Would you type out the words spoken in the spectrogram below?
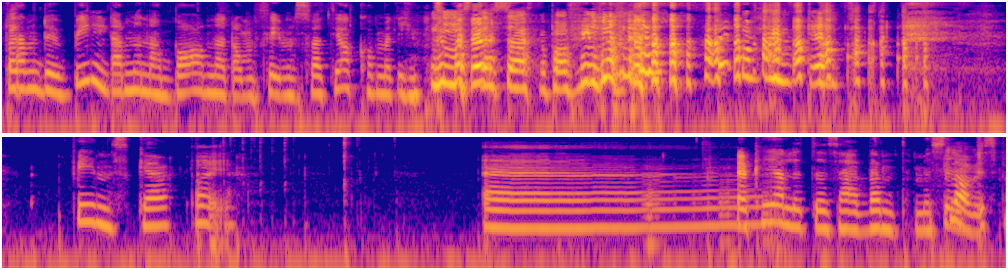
För Kan du bilda mina barn när de finns för att jag kommer inte... nu måste jag söka på Finland. på finska. Finska. Oj. Eh, Jag kan göra lite så här väntmusik. Slaviskt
